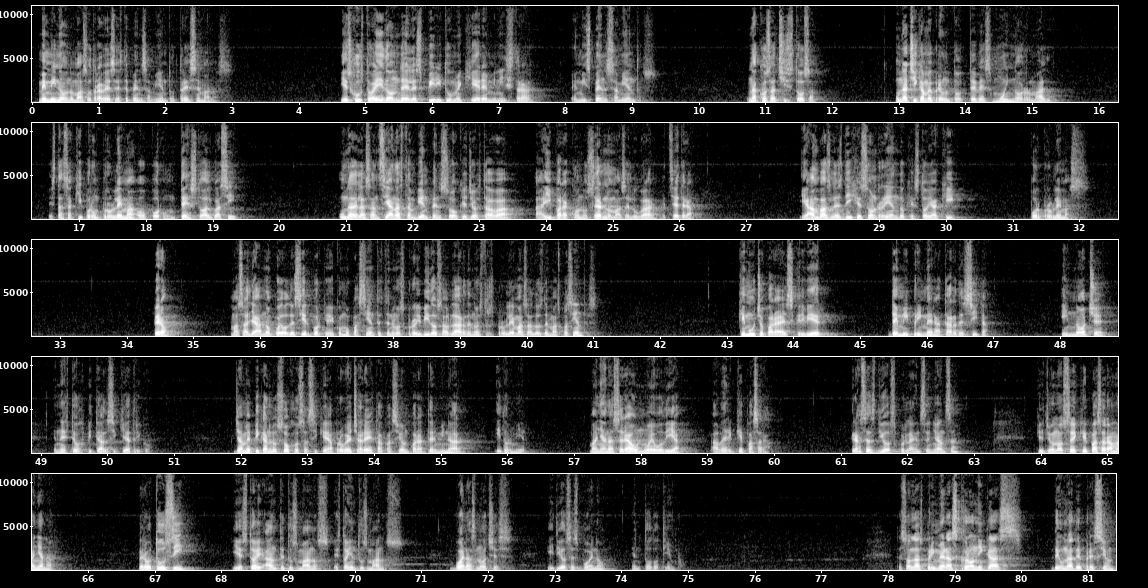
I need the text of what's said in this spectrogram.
Me vino nomás otra vez este pensamiento, tres semanas. Y es justo ahí donde el Espíritu me quiere ministrar, en mis pensamientos. Una cosa chistosa. Una chica me preguntó, ¿te ves muy normal? ¿Estás aquí por un problema o por un test o algo así? Una de las ancianas también pensó que yo estaba ahí para conocer nomás el lugar, etcétera. Y a ambas les dije sonriendo que estoy aquí por problemas. Pero más allá no puedo decir porque como pacientes tenemos prohibidos hablar de nuestros problemas a los demás pacientes. Qué mucho para escribir de mi primera tardecita y noche en este hospital psiquiátrico. Ya me pican los ojos, así que aprovecharé esta ocasión para terminar y dormir. Mañana será un nuevo día. A ver qué pasará. Gracias Dios por la enseñanza, que yo no sé qué pasará mañana, pero tú sí, y estoy ante tus manos, estoy en tus manos. Buenas noches, y Dios es bueno en todo tiempo. Estas son las primeras crónicas de una depresión.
